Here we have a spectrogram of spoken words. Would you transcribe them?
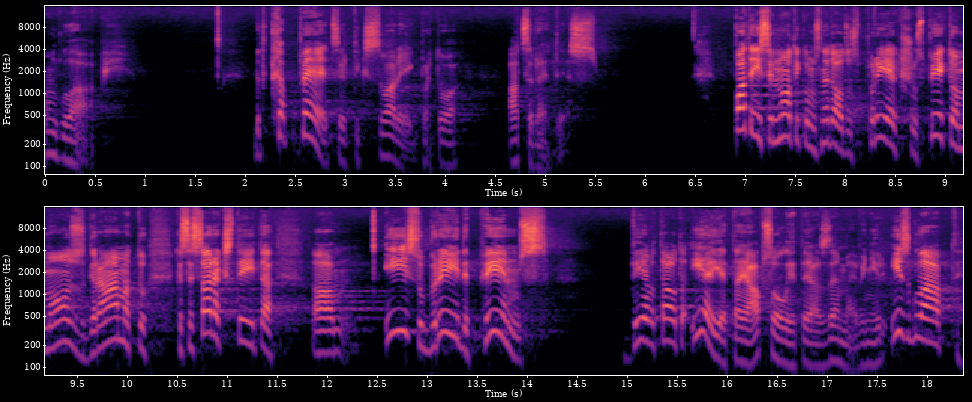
un glābj. Bet kāpēc ir tik svarīgi par to atcerēties? Patīsim notikumus nedaudz uz priekšu, uz 5. mūzes grāmatu, kas ir sarakstīta um, īsu brīdi pirms Dieva tauta ieiet tajā apsolītajā zemē. Viņi ir izglābti,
